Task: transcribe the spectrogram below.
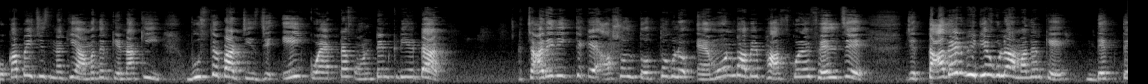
বোকা পেয়েছিস নাকি আমাদেরকে, নাকি বুঝতে পারছিস যে এই কয়েকটা কন্টেন্ট ক্রিয়েটার চারিদিক থেকে আসল তথ্যগুলো এমনভাবে ফাঁস করে ফেলছে যে তাদের ভিডিওগুলো আমাদেরকে দেখতে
